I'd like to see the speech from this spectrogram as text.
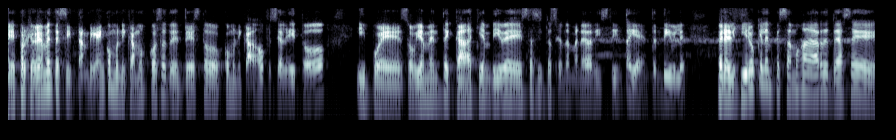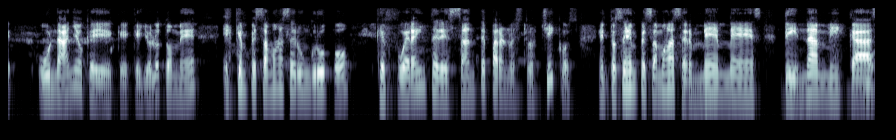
eh, porque obviamente sí, también comunicamos cosas de, de, esto, comunicados oficiales y todo, y pues obviamente cada quien vive esta situación de manera distinta y es entendible, pero el giro que le empezamos a dar desde hace un año que, que, que yo lo tomé es que empezamos a hacer un grupo que fuera interesante para nuestros chicos. Entonces empezamos a hacer memes, dinámicas,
